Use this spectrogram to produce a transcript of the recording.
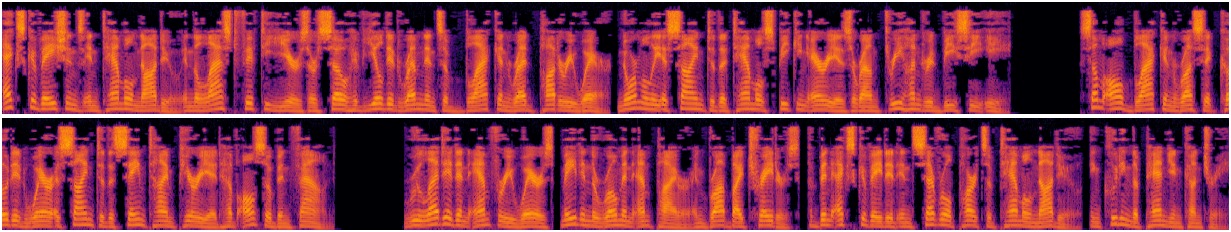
Excavations in Tamil Nadu in the last 50 years or so have yielded remnants of black and red pottery ware, normally assigned to the Tamil-speaking areas around 300 BCE. Some all black and russet-coated ware assigned to the same time period have also been found. Rouletted and amphora wares, made in the Roman Empire and brought by traders, have been excavated in several parts of Tamil Nadu, including the Pandyan country.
